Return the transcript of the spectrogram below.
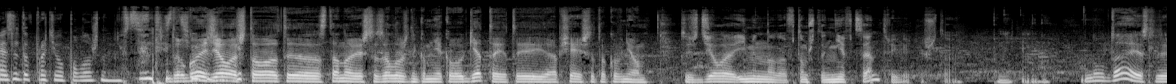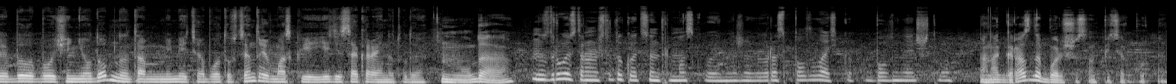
А если ты в противоположном, не в центре? Другое снимешь дело, что ты становишься заложником некого гетто, и ты общаешься только в нем. То есть дело именно в том, что не в центре или что? Понять не могу. Ну да, если было бы очень неудобно там иметь работу в центре в Москве и ездить с окраины туда. Ну да. Но с другой стороны, что такое центр Москвы? Она же расползлась, как бог знает что. Она гораздо больше Санкт-Петербурга. Там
